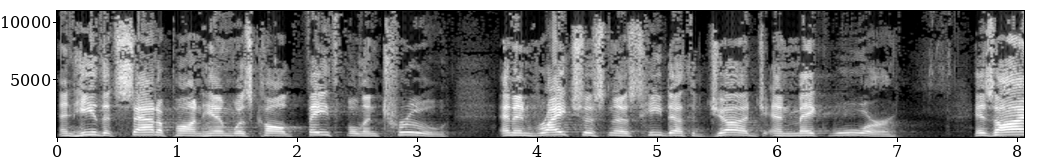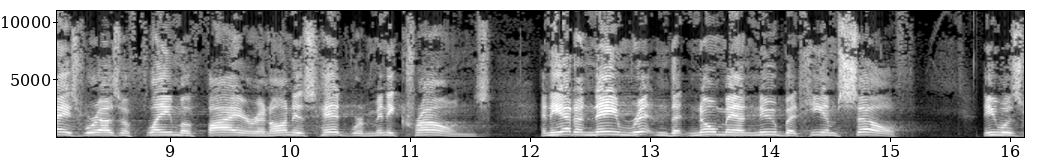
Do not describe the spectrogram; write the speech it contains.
And he that sat upon him was called faithful and true. And in righteousness he doth judge and make war. His eyes were as a flame of fire and on his head were many crowns. And he had a name written that no man knew but he himself. He was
